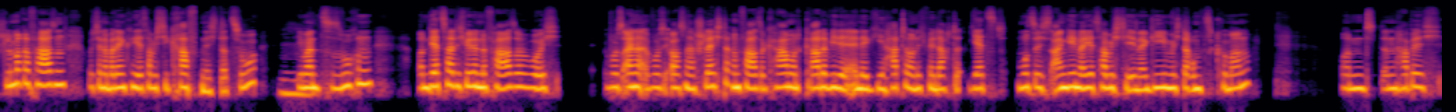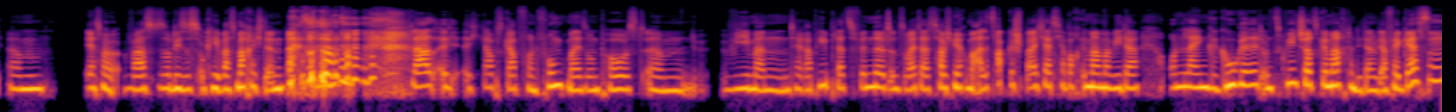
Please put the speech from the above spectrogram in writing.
schlimmere Phasen, wo ich dann aber denke, jetzt habe ich die Kraft nicht dazu, Mhm. jemanden zu suchen. Und jetzt hatte ich wieder eine Phase, wo ich, wo es eine, wo ich aus einer schlechteren Phase kam und gerade wieder Energie hatte und ich mir dachte, jetzt muss ich es angehen, weil jetzt habe ich die Energie, mich darum zu kümmern. Und dann habe ich ähm, erstmal war es so dieses, okay, was mache ich denn? Also, klar, ich, ich glaube, es gab von Funk mal so einen Post, ähm, wie man einen Therapieplatz findet und so weiter. Das habe ich mir auch immer alles abgespeichert. Ich habe auch immer mal wieder online gegoogelt und Screenshots gemacht und die dann wieder vergessen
